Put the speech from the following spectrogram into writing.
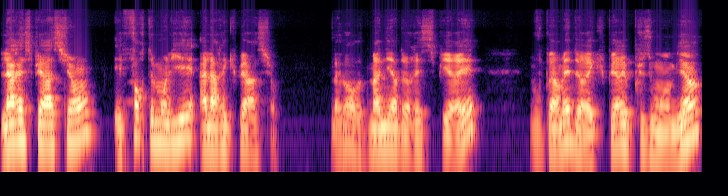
la respiration est fortement liée à la récupération. D'accord Votre manière de respirer vous permet de récupérer plus ou moins bien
